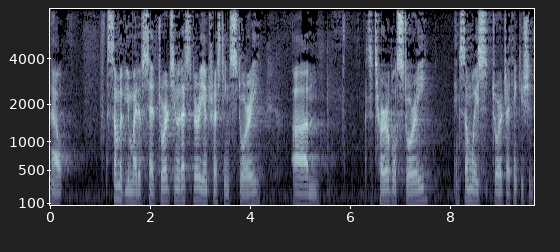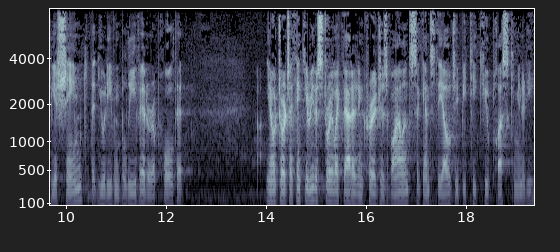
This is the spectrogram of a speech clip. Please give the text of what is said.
Now, some of you might have said, George, you know, that's a very interesting story. Um, it's a terrible story. In some ways, George, I think you should be ashamed that you would even believe it or uphold it. You know, George, I think you read a story like that, it encourages violence against the LGBTQ plus community.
